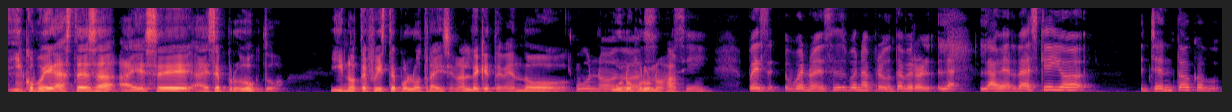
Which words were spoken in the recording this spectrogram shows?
¿Y cómo llegaste a, esa, a, ese, a ese producto? y no te fuiste por lo tradicional de que te vendo uno, uno por uno. Ajá. Sí, pues bueno, esa es buena pregunta, pero la, la verdad es que yo, Gento, como,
